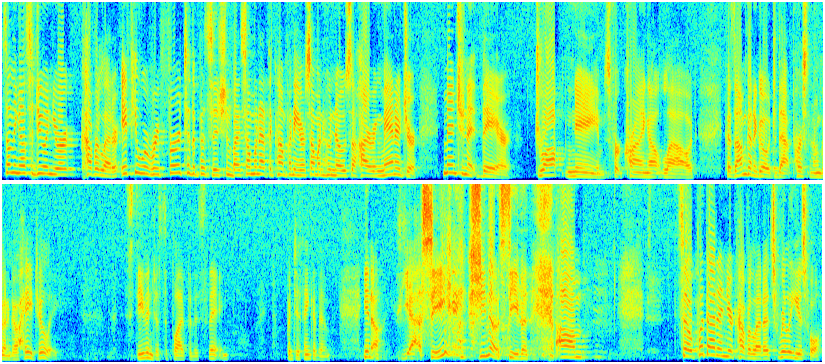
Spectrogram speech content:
something else to do in your cover letter. If you were referred to the position by someone at the company or someone who knows the hiring manager, mention it there drop names for crying out loud. Because I'm going to go to that person, I'm going to go, hey, Julie, Stephen just applied for this thing. What'd you think of him? You know, yeah, see? she knows Stephen. Um, so put that in your cover letter. It's really useful.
